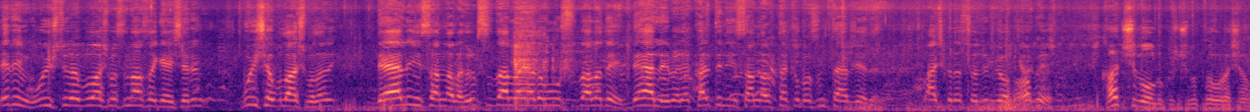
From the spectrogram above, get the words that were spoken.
Dediğim gibi uyuşturucuya bulaşmasındansa gençlerin bu işe bulaşmaları değerli insanlarla, hırsızlarla ya da uğursuzlarla değil. Değerli böyle kaliteli insanlarla takılmasını tercih ederim. Başka da sözüm yok. yani. Kaç yıl oldu kuşçulukla uğraşalı?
